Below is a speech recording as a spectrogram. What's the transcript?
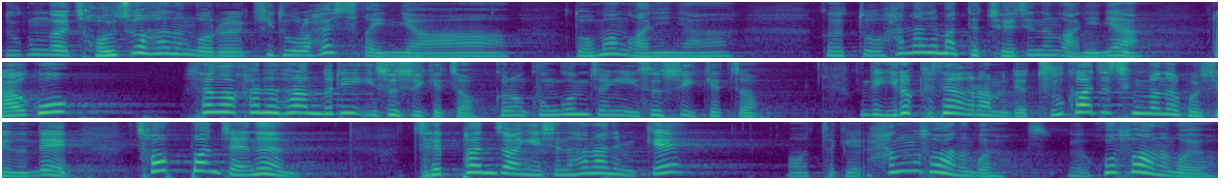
누군가를 저주하는 거를 기도로 할 수가 있냐? 너무한 거 아니냐? 그또 하나님한테 죄 짓는 거 아니냐라고 생각하는 사람들이 있을 수 있겠죠. 그런 궁금증이 있을 수 있겠죠. 근데 이렇게 생각을 하면 돼요. 두 가지 측면을 볼 수 있는데 첫 번째는 재판장이신 하나님께 어떻게 항소하는 거예요. 호소하는 거예요.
